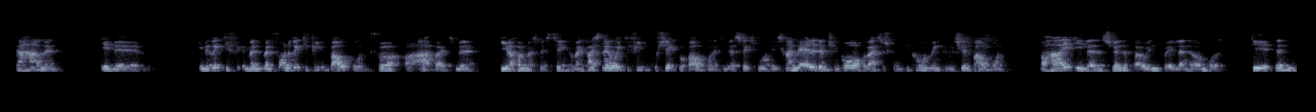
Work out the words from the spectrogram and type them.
der har man en, øh, en rigtig, man, man får en rigtig fin baggrund for at arbejde med de her håndværksmæssige ting, og man kan faktisk lave et rigtig fint projekt på baggrund af de der seks måneder. I skal med alle dem, som går over på værkstedsskolen, de kommer med en kommersiel baggrund, og har ikke et eller andet svendebrev inden for et eller andet område. De, den,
